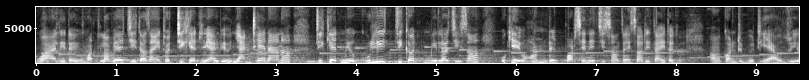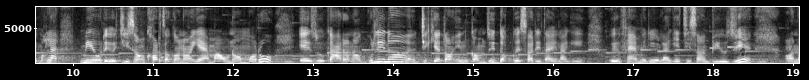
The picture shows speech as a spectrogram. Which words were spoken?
ग्वाली त मतलब है झिटा चाहिँ त्यो टिकट मिया बियो न्याठेन न टिकट मियो गुली टिकट मिल झिस ओके हन्ड्रेड पर्सेन्ट नै झिस चाहिँ सरिता त कन्ट्रिब्युट या जुए मलाई मेउ रे झिस खर्च गर्न या माउन मरु। एजु कारण गुली न टिकट इन्कम जुइ डक्कै सरिता लागि उयो फ्यामिली लागि झिस बिउ जुए अन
